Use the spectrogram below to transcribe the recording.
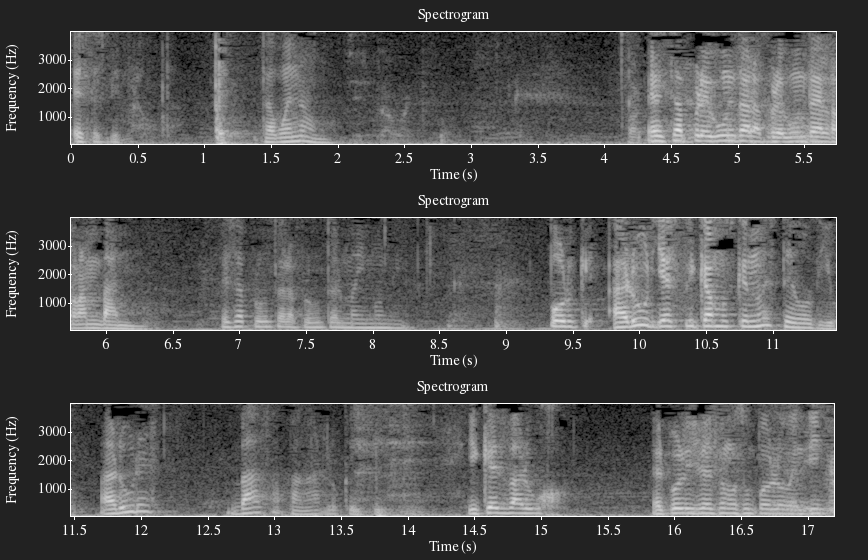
Esa es mi pregunta. ¿Está buena o no? Sí, está bueno. Esa pregunta la pregunta del Rambam. Esa pregunta la pregunta del Maimónides. Porque Arur, ya explicamos que no es te odio. Arur es, vas a pagar lo que hiciste. ¿Y qué es Baruj? El pueblo dice, somos un pueblo bendito.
